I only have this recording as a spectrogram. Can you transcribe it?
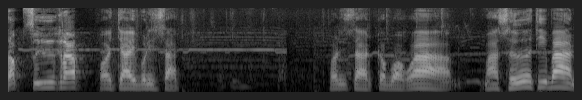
รับซื้อครับ พอใจบริษัท บริษัทก็บอกว่ามาซื้อที่บ้าน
